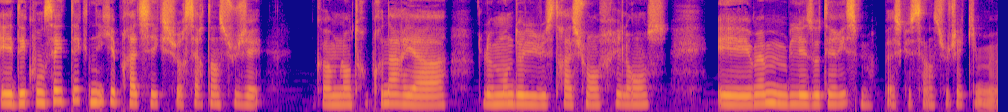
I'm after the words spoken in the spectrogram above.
et des conseils techniques et pratiques sur certains sujets, comme l'entrepreneuriat, le monde de l'illustration en freelance, et même l'ésotérisme, parce que c'est un sujet qui me,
